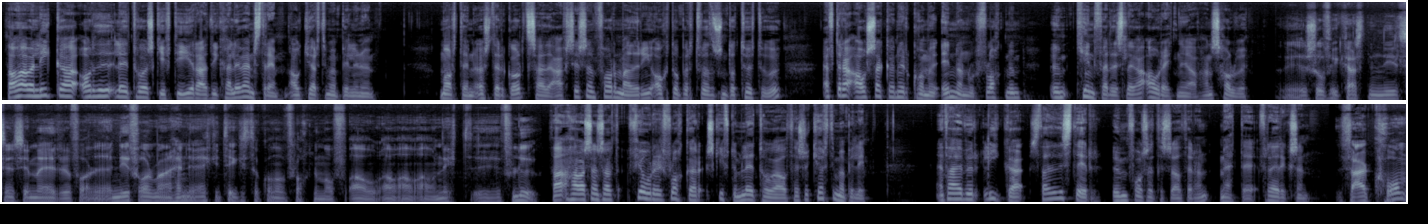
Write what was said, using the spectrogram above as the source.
Þá hafa líka orðið leðtogaskipti í radikali venstri á kjörtímabilinu. Morten Östergård sagði af sér sem formaður í oktober 2020 eftir að ásakanir komið innan úr floknum um kynferðislega áreitni af hans hálfu. Sofí Karstin Nílsen sem er nýrforman henni ekki tekist að koma floknum á, á, á, á neitt uh, flug. Það hafa sem sagt fjórir flokkar skiptum leðtoga á þessu kjörtímabili en það hefur líka staðið styr um fósættisáþurann Mette Fredriksen. Það kom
